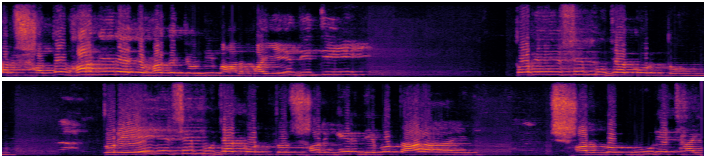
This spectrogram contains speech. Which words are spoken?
তার শতভাগের এক ভাগ যদি মার পায়ে দিতি, তোরে এসে পূজা করত তোরে এসে পূজা করত স্বর্গের দেবতায়। স্বর্গপুরে ছাই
